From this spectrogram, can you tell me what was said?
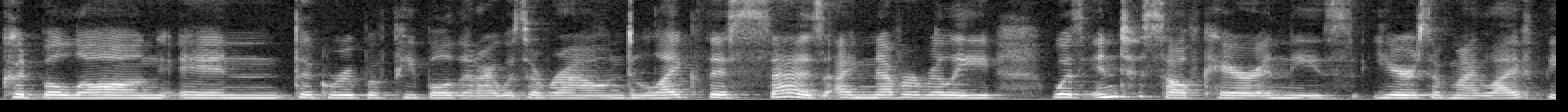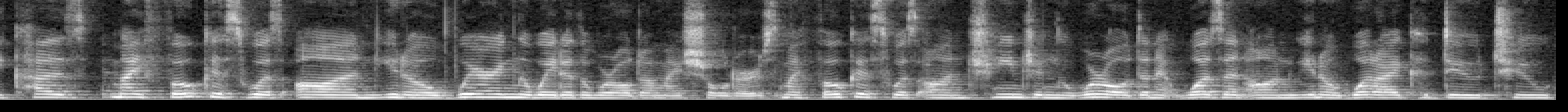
could belong in the group of people that I was around. Like this says, I never really was into self-care in these years of my life because my focus was on, you know, wearing the weight of the world on my shoulders. My focus was on changing the world and it wasn't on, you know, what I could do to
